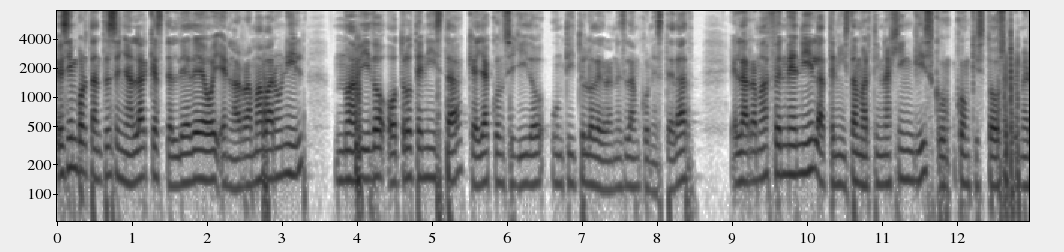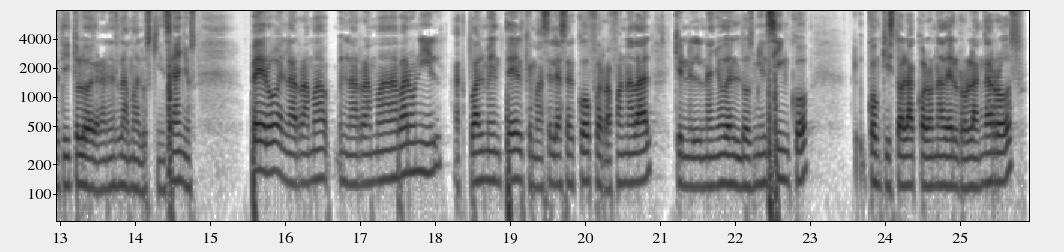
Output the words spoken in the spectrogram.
es importante señalar que hasta el día de hoy en la rama varonil no ha habido otro tenista que haya conseguido un título de Grand Slam con esta edad. En la rama femenil, la tenista Martina Hingis conquistó su primer título de Grand Slam a los 15 años. Pero en la rama, en la rama varonil, actualmente el que más se le acercó fue Rafa Nadal, quien en el año del 2005 conquistó la corona del Roland Garros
